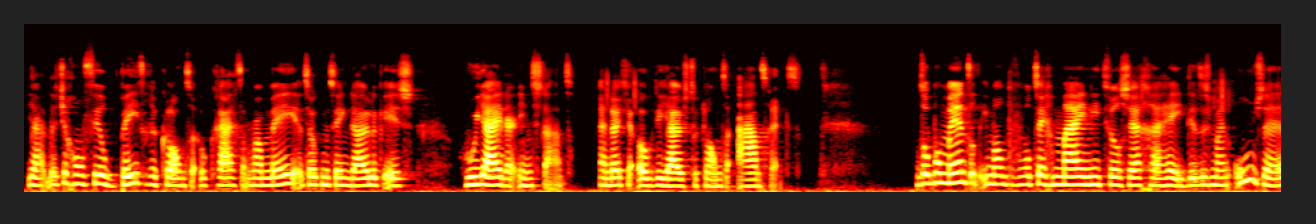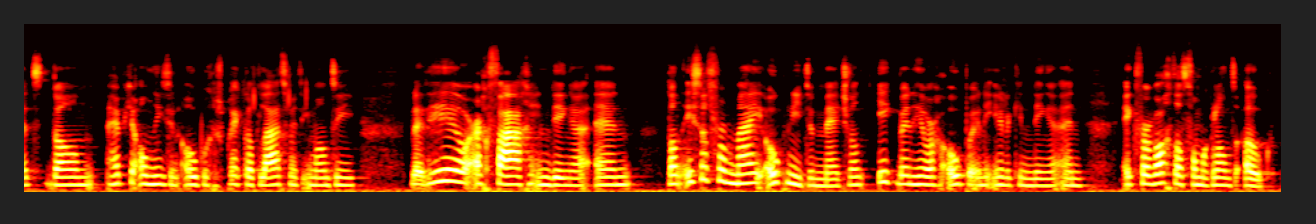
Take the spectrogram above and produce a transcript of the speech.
ja, dat je gewoon veel betere klanten ook krijgt. En waarmee het ook meteen duidelijk is hoe jij daarin staat. En dat je ook de juiste klanten aantrekt. Want op het moment dat iemand bijvoorbeeld tegen mij niet wil zeggen: hey, dit is mijn omzet, dan heb je al niet een open gesprek. Ik laatst met iemand die bleef heel erg vaag in dingen. En dan is dat voor mij ook niet een match. Want ik ben heel erg open en eerlijk in dingen. En ik verwacht dat van mijn klanten ook.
